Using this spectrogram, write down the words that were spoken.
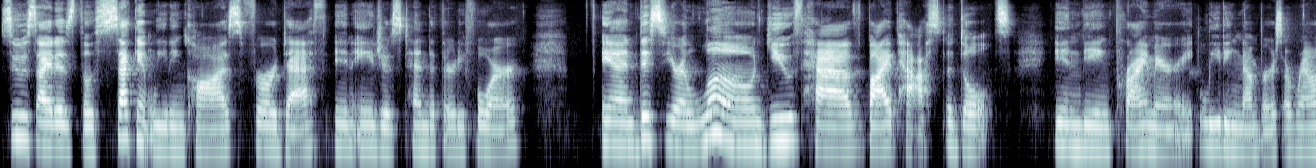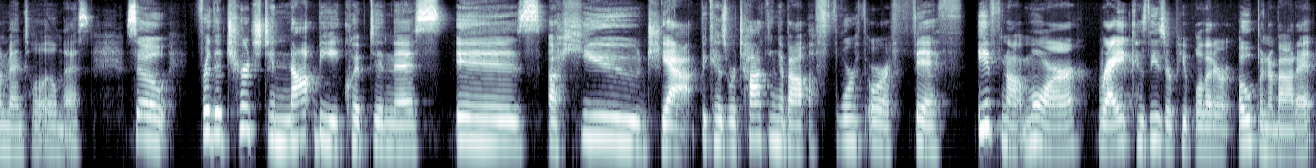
Suicide is the second leading cause for death in ages 10 to 34. And this year alone, youth have bypassed adults in being primary leading numbers around mental illness. So, for the church to not be equipped in this is a huge gap because we're talking about a fourth or a fifth, if not more, right? Because these are people that are open about it.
